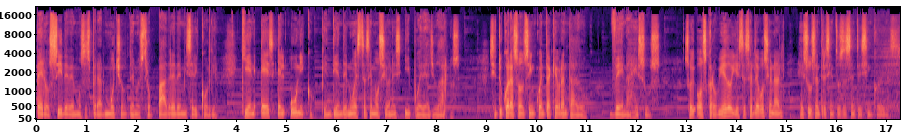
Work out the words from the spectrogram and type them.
pero sí debemos esperar mucho de nuestro Padre de Misericordia, quien es el único que entiende nuestras emociones y puede ayudarnos. Si tu corazón se encuentra quebrantado, ven a Jesús. Soy Óscar Oviedo y este es el devocional Jesús en 365 días.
